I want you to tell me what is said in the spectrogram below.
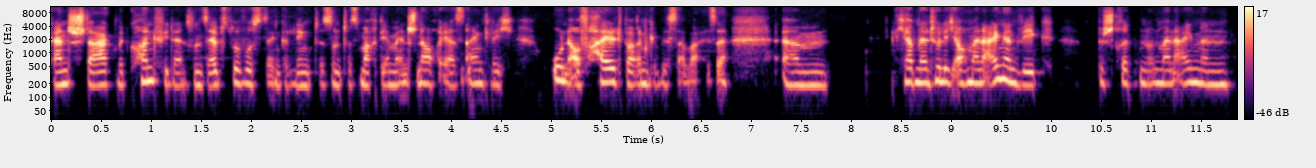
ganz stark mit Confidence und Selbstbewusstsein gelingt ist. Und das macht ja Menschen auch erst eigentlich unaufhaltbar in gewisser Weise. Ähm, ich habe natürlich auch meinen eigenen Weg beschritten und meinen eigenen,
